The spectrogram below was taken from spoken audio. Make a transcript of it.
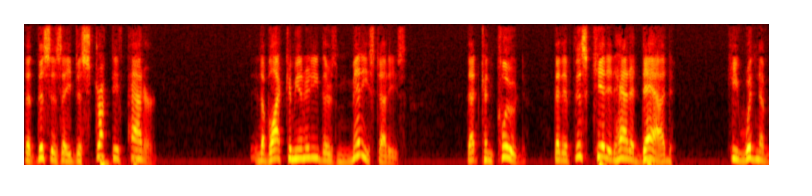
that this is a destructive pattern. In the black community, there's many studies that conclude that if this kid had had a dad, he wouldn't have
